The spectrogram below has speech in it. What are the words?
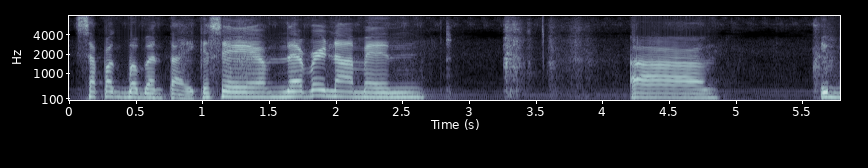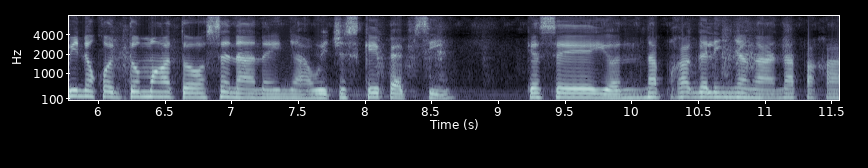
sa pagbabantay kasi never namin uh, ibinukod tong mga to sa nanay niya which is kay Pepsi kasi yon napakagaling niya nga napaka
